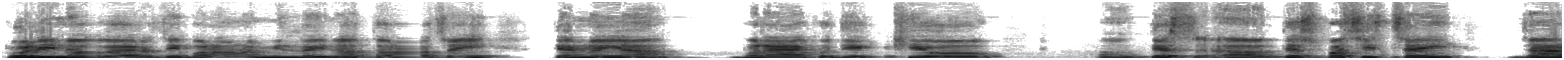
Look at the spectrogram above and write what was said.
टोली नगएर चाहिँ बनाउन मिल्दैन तर चाहिँ त्यहाँ नयाँ बनाएको देखियो। त्यस त्यसपछि चाहिँ जहाँ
